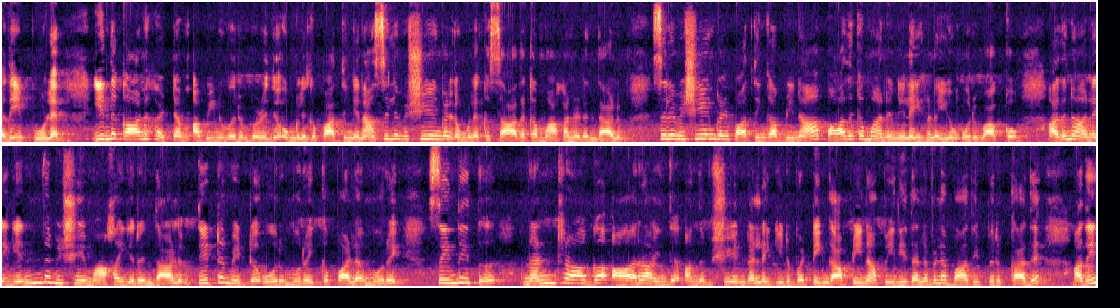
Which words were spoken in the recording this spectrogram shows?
அதே போல் இந்த காலகட்டம் அப்படின்னு வரும்பொழுது உங்களுக்கு பார்த்திங்கன்னா சில விஷயங்கள் உங்களுக்கு சாதகமாக நடந்தாலும் சில விஷயங்கள் பார்த்திங்க அப்படின்னா பாதகமான நிலைகளையும் உருவாக்கும். அதனால் எந்த விஷயமாக இருந்தாலும் திட்டமிட்டு ஒரு முறைக்கு பல முறை சிந்தித்து நன்றாக ஆராய்ந்து அந்த விஷயங்களில் ஈடுபட்டீங்க அப்படின்னா பெரிதளவில் பாதிப்பு இருக்காது. அதே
